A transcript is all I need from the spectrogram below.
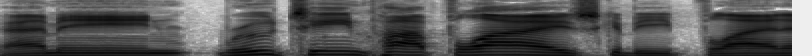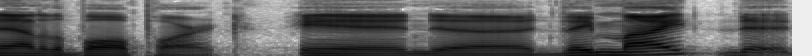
I mean, routine pop flies could be flying out of the ballpark, and uh, they might. Uh,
